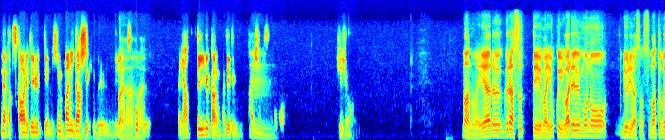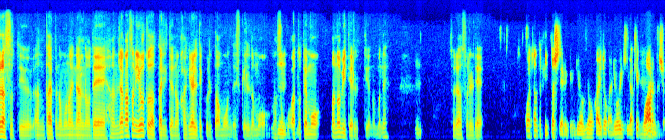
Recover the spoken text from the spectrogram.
なんか使われているっていうのを頻繁に出してきてくれるので、はいはいはいすごくやっている感が出てくる会社です、うんここは。非常に。まあ、あの、AR グラスっていう、まあ、よく言われるものよりは、そのスマートグラスっていうあのタイプのものになるので、あの若干その用途だったりっていうのは限られてくるとは思うんですけれども、まあ、うんそこがとても、まあ、伸びてるっていうのもねうん、それはそれで、ここはちゃんとフィットしてる両業界とか領域が結構あるんでしょ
